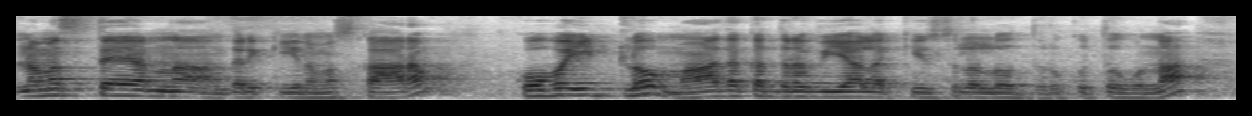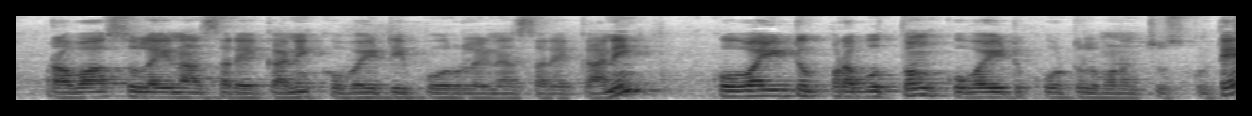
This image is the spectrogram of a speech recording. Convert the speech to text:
నమస్తే అన్న అందరికీ నమస్కారం. కువైట్లో మాదక ద్రవ్యాల కేసులలో దొరుకుతూ ఉన్న ప్రవాసులైనా సరే కానీ కువైటీ పౌరులైనా సరే కానీ కువైట్ ప్రభుత్వం కువైట్ కోర్టులు మనం చూసుకుంటే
